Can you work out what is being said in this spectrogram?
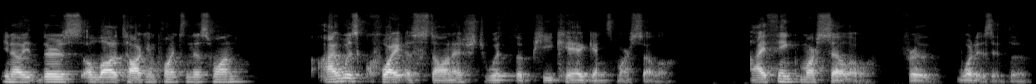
you know, there's a lot of talking points in this one. I was quite astonished with the PK against Marcelo. I think Marcelo for what is it the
